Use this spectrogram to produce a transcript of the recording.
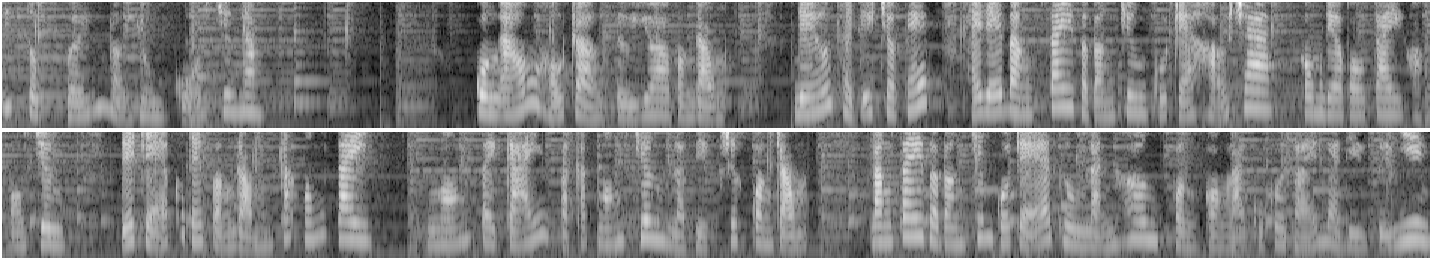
tiếp tục với nội dung của chương 5. Quần áo hỗ trợ tự do vận động nếu thời tiết cho phép, hãy để bàn tay và bàn chân của trẻ hở ra, không đeo bao tay hoặc bao chân, để trẻ có thể vận động các ngón tay, ngón tay cái và các ngón chân là việc rất quan trọng. Bàn tay và bàn chân của trẻ thường lạnh hơn phần còn lại của cơ thể là điều tự nhiên.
